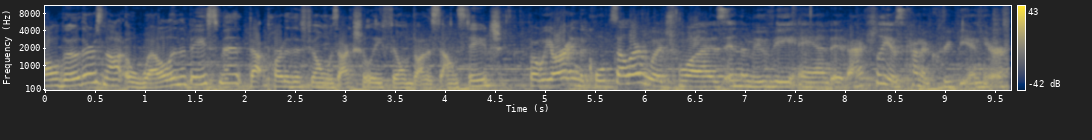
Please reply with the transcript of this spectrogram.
Although there's not a well in the basement, that part of the film was actually filmed on a soundstage. But we are in the cold cellar, which was in the movie, and it actually is kind of creepy in here.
